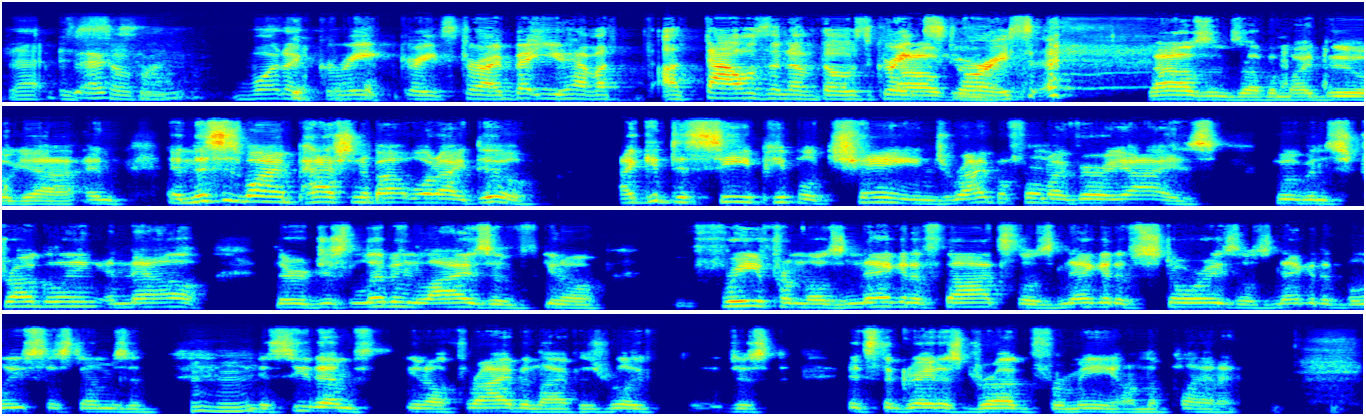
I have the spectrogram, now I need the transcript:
that is It's so What a great, great story. I bet you have a, a thousand of those great Thousands. stories. thousands of them, I do. Yeah, and and this is why I'm passionate about what I do. I get to see people change right before my very eyes who have been struggling, and now they're just living lives of you know free from those negative thoughts, those negative stories, those negative belief systems, and, Mhm. and to see them you know thrive in life is really just it's the greatest drug for me on the planet.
